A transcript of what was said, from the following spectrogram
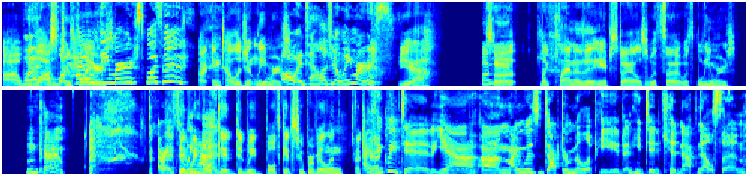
Uh, we What- lost what two kind players. Of lemurs was it? Uh, intelligent lemurs. Oh, intelligent lemurs. Yeah. Okay. So like Planet of the Apes styles with uh, with lemurs. okay. All right. So did we, had, both get did we both get supervillain attack? I think we did. Yeah. Um, mine was Dr. Millipede, and he did kidnap Nelson.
